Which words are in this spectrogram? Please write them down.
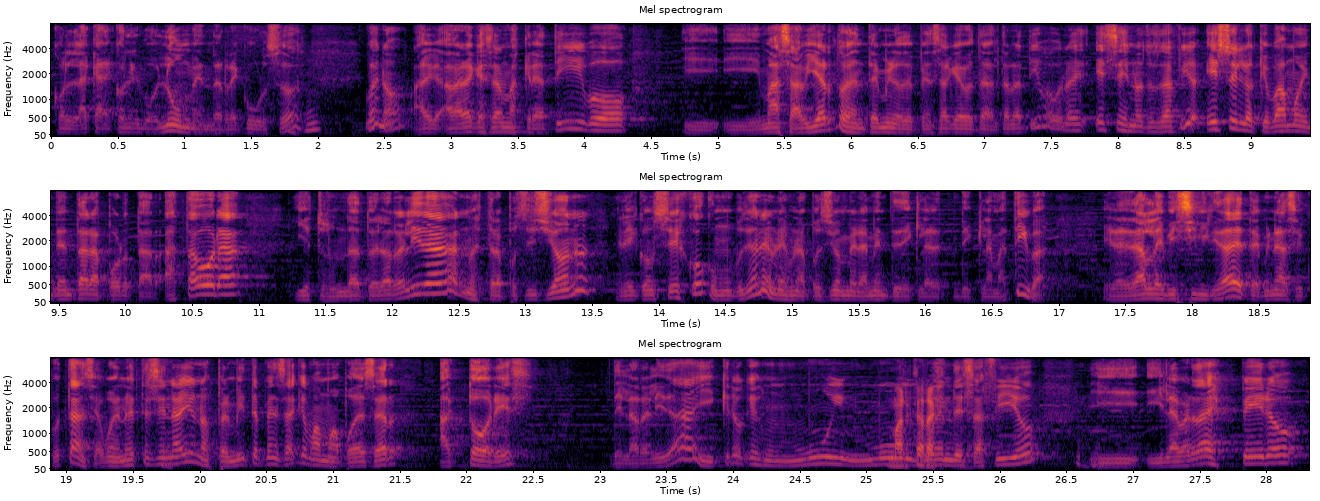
con, la, con el volumen de recursos. Bueno, hay- habrá que ser más creativo y, y más abiertos en términos de pensar que hay otra alternativa. Bueno, ese es nuestro desafío. Eso es lo que vamos a intentar aportar. Hasta ahora, y esto es un dato de la realidad, nuestra posición en el Consejo, como posición, no es una posición meramente decla- declamativa. Era de darle visibilidad a determinadas circunstancias. Bueno, este escenario nos permite pensar que vamos a poder ser actores de la realidad y creo que es un muy, muy Marcar buen desafío y, y la verdad espero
